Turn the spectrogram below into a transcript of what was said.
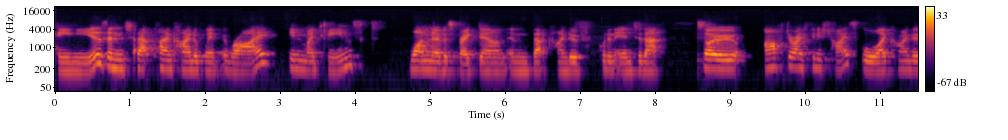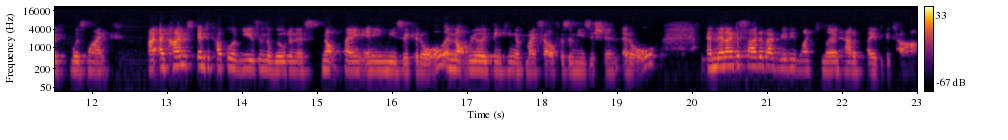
teen years. And that plan kind of went awry in my teens. One nervous breakdown, and that kind of put an end to that. So after I finished high school, I kind of was like, I, I kind of spent a couple of years in the wilderness not playing any music at all and not really thinking of myself as a musician at all. And then I decided I'd really like to learn how to play the guitar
